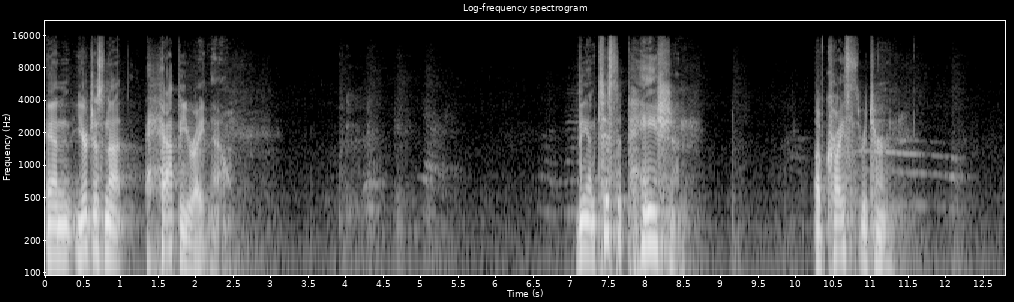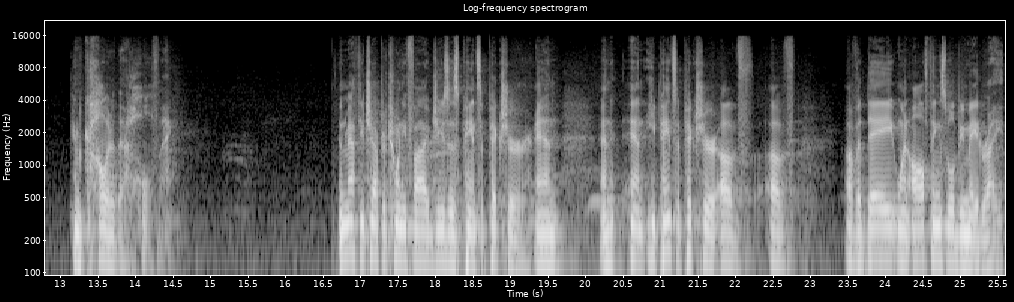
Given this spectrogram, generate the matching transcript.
and you're just not happy right now, the anticipation of Christ's return can color that whole thing. In Matthew chapter 25, Jesus paints a picture, and, and, and he paints a picture of, of, of a day when all things will be made right.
